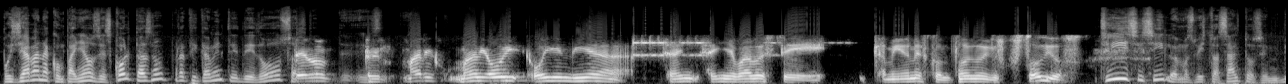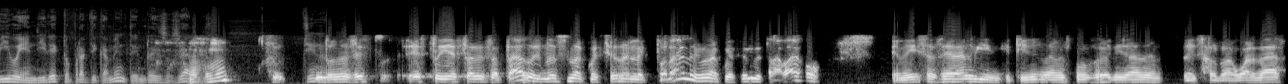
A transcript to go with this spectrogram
pues ya van acompañados de escoltas, ¿no? Prácticamente de dos. Pero, Mario, Mario, hoy, hoy en día se han, se han llevado este camiones con todos los custodios. Sí, sí, sí, lo hemos visto asaltos en vivo y en directo prácticamente en redes sociales. Entonces esto, esto ya está desatado y no es una cuestión electoral, es una cuestión de trabajo que necesita ser alguien que tiene la responsabilidad de, salvaguardar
